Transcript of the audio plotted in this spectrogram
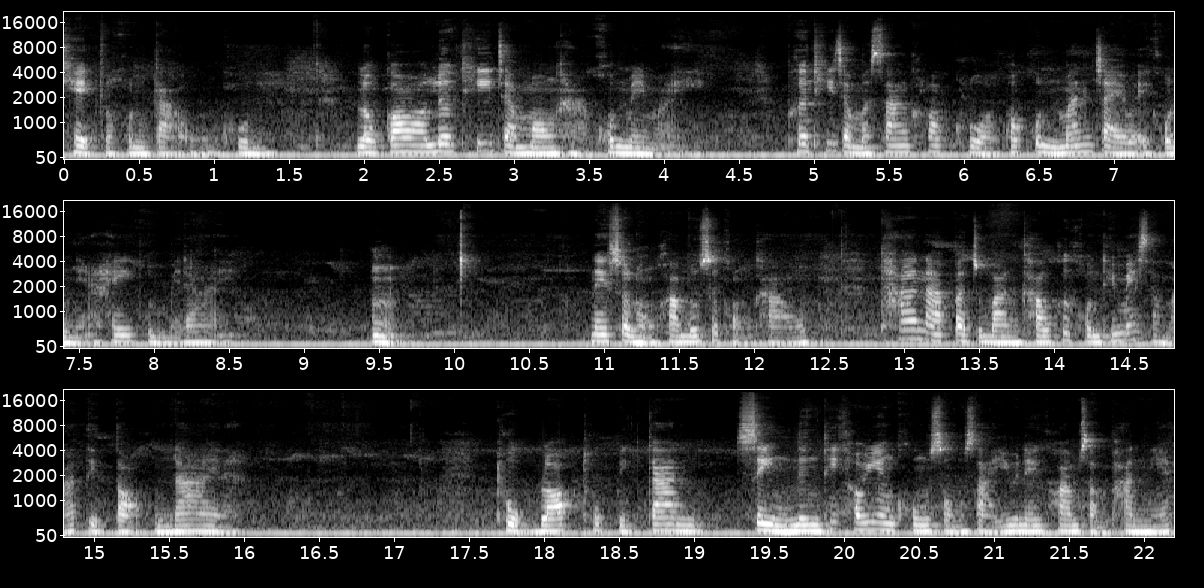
เข็ดกับคนเก่าของคุณ แล้วก็เลือกที่จะมองหาคนใหม่ ๆ เพื่อที่จะมาสร้างครอบครัว เพราะคุณมั่นใจว่าไอ้คนเนี้ยให้คุณไม่ได้ อืมในส่วนของความรู้สึกของเขา ถ้านับปัจจุบันเขาคือคนที่ไม่สามารถติดต่อคุณได้นะ ถูกบล็อกถูกปิดกั้นสิ่งหนึ่งที่เขายังคงสงสัยอยู่ในความสัมพันธ์เนี้ย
